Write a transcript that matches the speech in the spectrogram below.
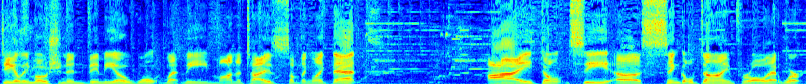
Dailymotion and Vimeo won't let me monetize something like that, I don't see a single dime for all that work.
